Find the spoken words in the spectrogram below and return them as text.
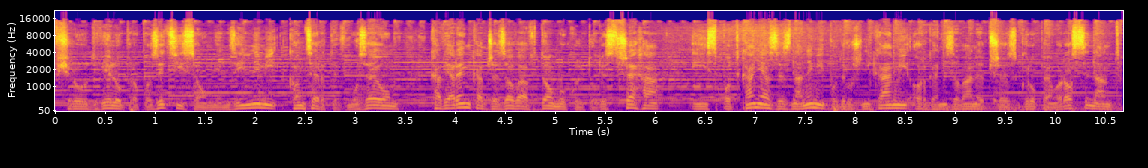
Wśród wielu propozycji są m.in. koncerty w muzeum, kawiarenka jazzowa w Domu Kultury Strzecha i spotkania ze znanymi podróżnikami organizowane przez grupę Rosynant,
